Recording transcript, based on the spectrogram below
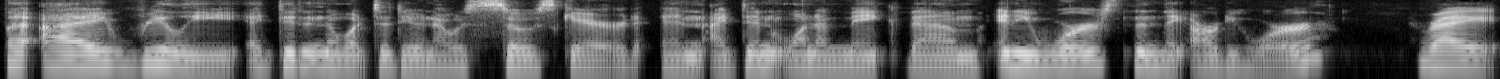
but I really I didn't know what to do and I was so scared and I didn't want to make them any worse than they already were. Right.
